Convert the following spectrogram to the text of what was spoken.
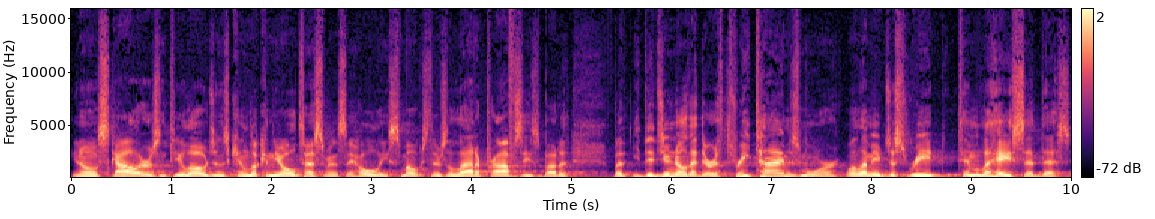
You know, scholars and theologians can look in the Old Testament and say, holy smokes, there's a lot of prophecies about it. But did you know that there are three times more? Well, let me just read. Tim LaHaye said this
